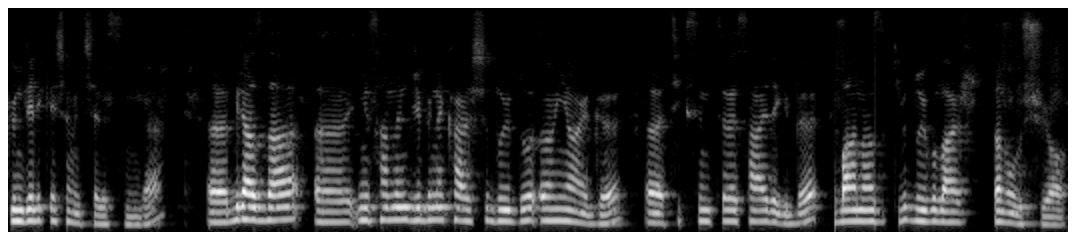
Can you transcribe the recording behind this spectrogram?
gündelik yaşam içerisinde biraz daha e, insanların birbirine karşı duyduğu ön yargı, e, tiksinti vesaire gibi, bağnazlık gibi duygulardan oluşuyor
